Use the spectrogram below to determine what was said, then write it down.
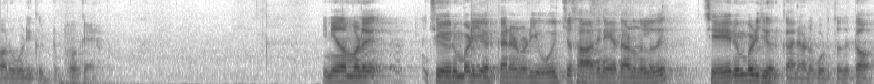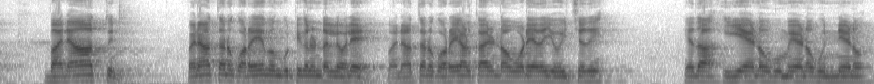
മറുപടി കിട്ടും. ഓക്കെ? ഇനി നമ്മൾ ചേരുമ്പടി ചേർക്കാനാണ് ഇവിടെ യോജിച്ച സാധനം ഏതാണെന്നുള്ളത്? ചേരുമ്പടി ചേർക്കാനാണ് കൊടുത്തത് കേട്ടോ ബനാത്തുൻ. ബനാത്താണ് കുറേ പെൺകുട്ടികളുണ്ടല്ലോ അല്ലേ? വനാത്തന കുറേ ആൾക്കാരുണ്ടാവും. അവിടെ ഏതാ ചോദിച്ചത്? ഏതാ? ഹിയേണോ ഹുമേണോ ഹുന്നേണോ?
